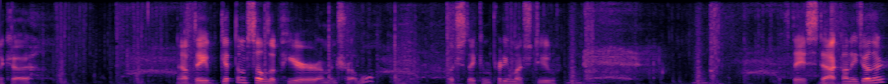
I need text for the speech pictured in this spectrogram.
Okay. Now, if they get themselves up here, I'm in trouble. Which they can pretty much do. If they stack on each other.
